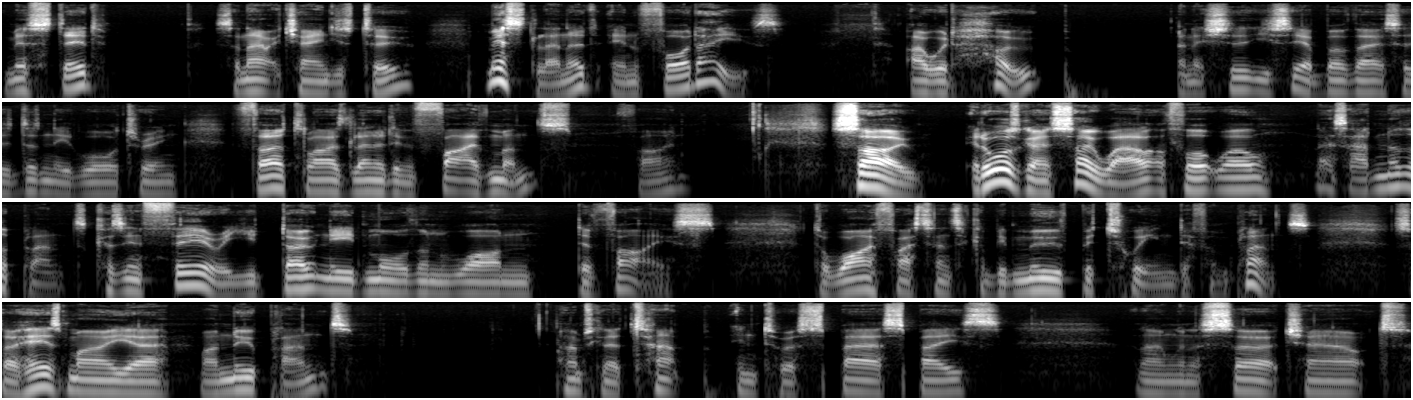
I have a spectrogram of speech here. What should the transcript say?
misted. So now it changes to mist Leonard in four days. I would hope and you see above there it says it doesn't need watering. Fertilised Leonard in five months. Fine. So it was going so well. I thought, well, let's add another plant because in theory you don't need more than one device. The Wi-Fi sensor can be moved between different plants. So here's my uh, my new plant. I'm just going to tap into a spare space and I'm going to search out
